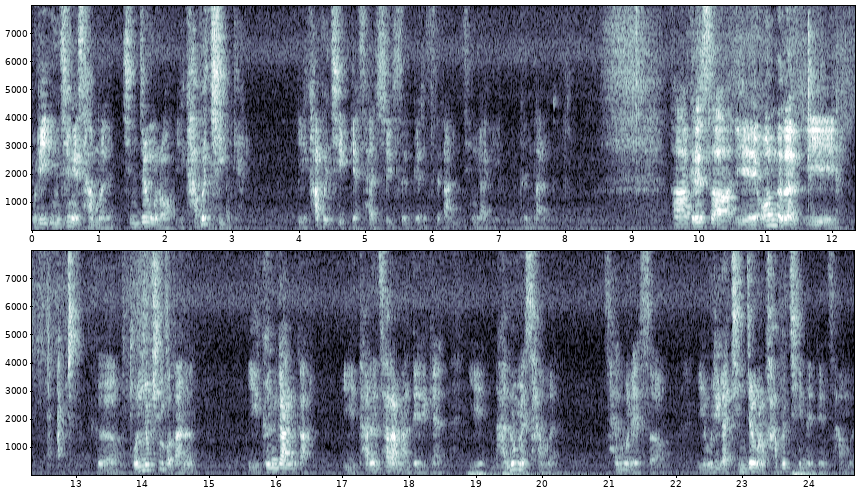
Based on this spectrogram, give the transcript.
우리 인생의 삶을 진정으로 이 값어치 있게 이 값어치 있게 살 수 있을 것이라는 생각이 든다는 거죠. 아 그래서 이 오늘은 이 그 돈 욕심보다는 이 건강과 이 다른 사람한테 이렇게 이 나눔의 삶을 이 우리가 진정으로 값어치 있는 삶을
